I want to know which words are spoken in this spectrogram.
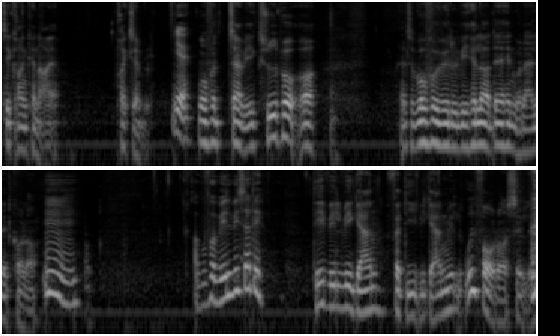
til Gran Canaria. For eksempel. Ja, Hvorfor tager vi ikke sydpå, og altså, hvorfor vil vi hellere derhen, hvor der er lidt koldere? mm. Og hvorfor vil vi så det? Det vil vi gerne, fordi vi gerne vil udfordre os selv. lidt.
